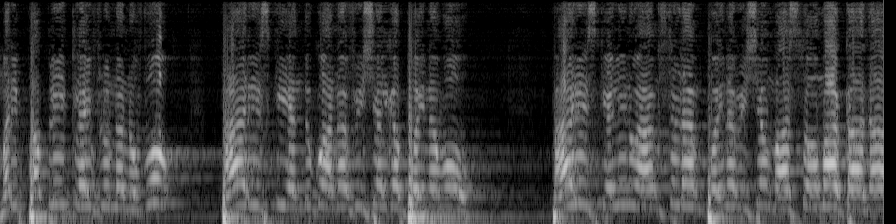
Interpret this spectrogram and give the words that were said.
మరి పబ్లిక్ లైఫ్లో ఉన్న నువ్వు ప్యారిస్కి ఎందుకు అన్అఫీషియల్గా పోయినావు? ప్యారిస్కి వెళ్ళి నువ్వు ఆమ్స్టర్డామ్ పోయిన విషయం వాస్తవమా కాదా?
